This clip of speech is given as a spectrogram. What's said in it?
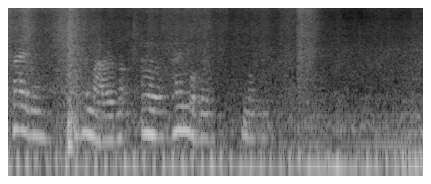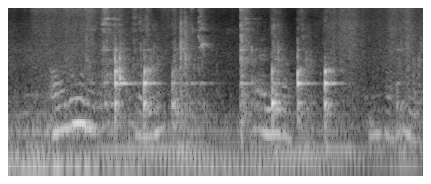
ใช่เลยไม่มาแล้วเนาะเออให้หมดเลยหมดเลยเอาลูกนะเดี๋ยวนะ ใช่อันนี้นะ นี่ขอพี่หน่อย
